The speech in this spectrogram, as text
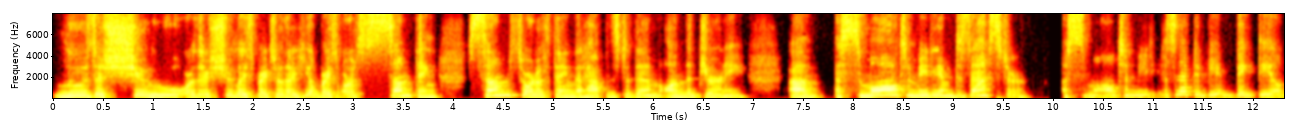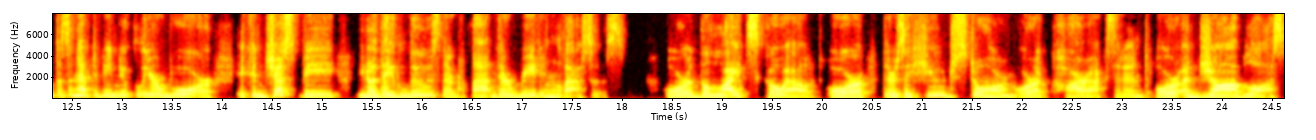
lose a shoe or their shoelace breaks or their heel breaks or something some sort of thing that happens to them on the journey um, a small to medium disaster a small to medium, doesn't have to be a big deal. It doesn't have to be nuclear war. It can just be, you know, they lose their, their reading glasses or the lights go out, or there's a huge storm, or a car accident, or a job loss,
